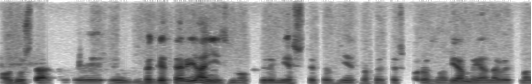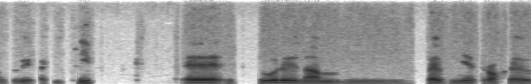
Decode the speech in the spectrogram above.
Otóż tak, wegetarianizm, o którym jeszcze pewnie trochę też porozmawiamy, ja nawet mam tutaj taki klip, który nam mm, pewnie trochę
